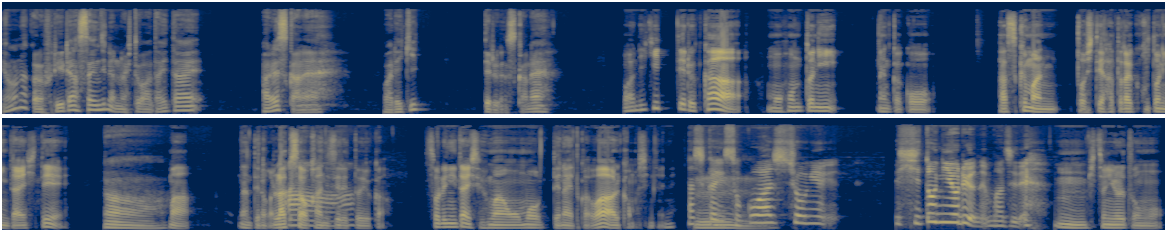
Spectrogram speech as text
世の中のフリーランスエンジニアの人は大体、あれですかね、割り切ってるんですかね。割り切ってるか、もう本当になんかこう、タスクマンとして働くことに対して、ああ。まあ、なんていうのか、落差を感じてるというか、それに対して不満を持ってないとかはあるかもしれないね。確かにそこは証言、人によるよね、マジで。うん、人によると思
